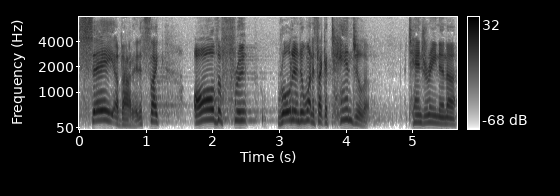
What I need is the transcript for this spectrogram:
say about it. It's like all the fruit rolled into one. It's like a tangelo, a tangerine and a,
